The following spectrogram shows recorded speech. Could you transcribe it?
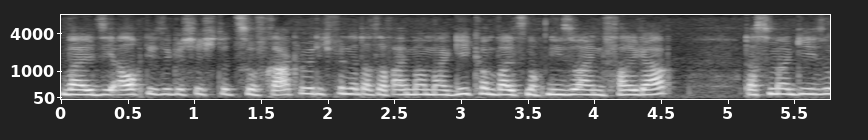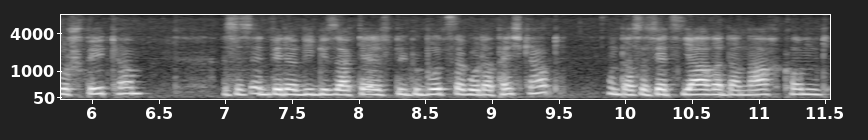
weil sie auch diese Geschichte zu fragwürdig findet, dass auf einmal Magie kommt, weil es noch nie so einen Fall gab dass Magie so spät kam. Es ist entweder, wie gesagt, der 11. Geburtstag oder Pech gehabt. Und dass es jetzt Jahre danach kommt,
